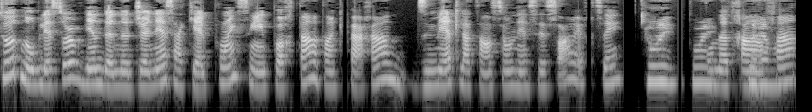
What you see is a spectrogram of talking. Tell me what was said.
toutes nos blessures viennent de notre jeunesse. À quel point c'est important en tant que parent d'y mettre l'attention nécessaire, tu sais, Oui, oui. pour notre vraiment.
